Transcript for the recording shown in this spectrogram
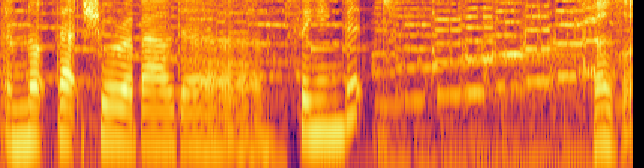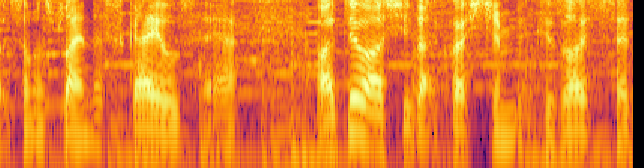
I'm not that sure about the singing bit. Sounds like someone's playing the scales here. I do ask you that question because I said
